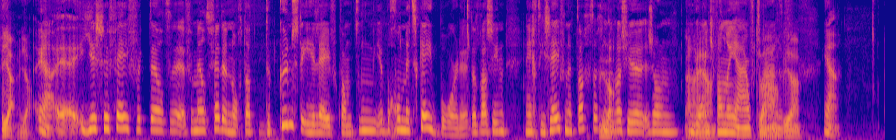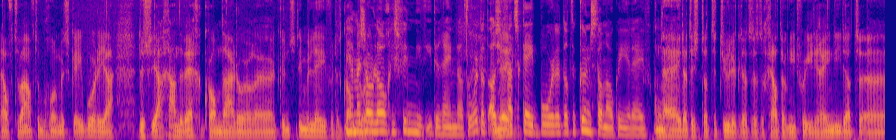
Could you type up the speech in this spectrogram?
Ja, ja. ja je cv vertelt, vermeldt verder nog dat de kunst in je leven kwam toen je begon met skateboarden. Dat was in 1987 ja. en dan was je zo'n ja, jongetje van een jaar of twaalf. twaalf. ja. Ja. 11, 12, toen begon ik met skateboarden, ja. Dus ja, gaandeweg kwam daardoor uh, kunst in mijn leven. Dat kwam ja, maar door... zo logisch vindt niet iedereen dat, hoor. Dat als nee. je gaat skateboarden, dat de kunst dan ook in je leven komt. Nee, dat is dat natuurlijk. Dat, dat geldt ook niet voor iedereen die, dat, uh,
